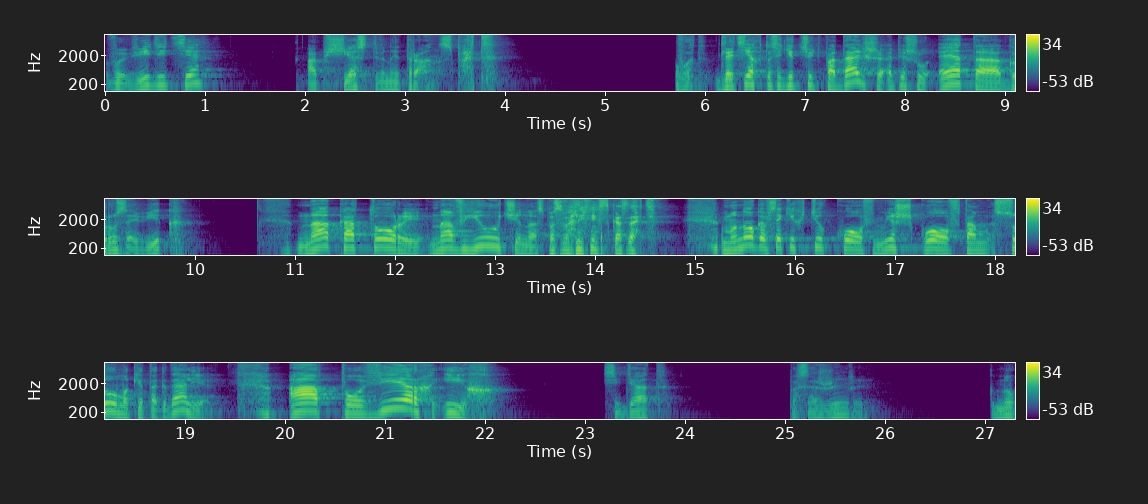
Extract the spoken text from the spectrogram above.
Вы видите общественный транспорт. Вот. Для тех, кто сидит чуть подальше, опишу. Это грузовик, на который навьючено, с позволения сказать, много всяких тюков, мешков, там, сумок и так далее, а поверх их сидят пассажиры. Ну,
